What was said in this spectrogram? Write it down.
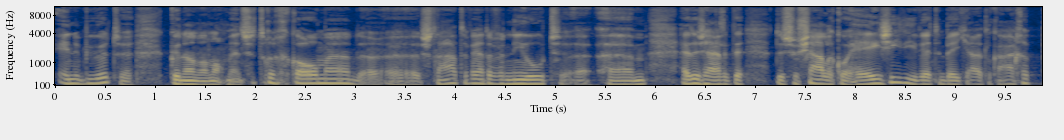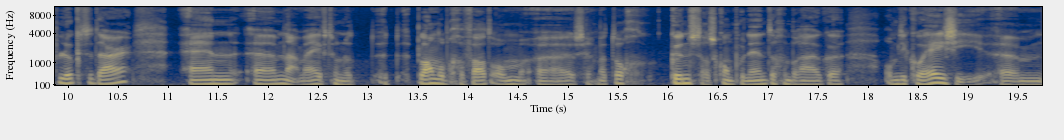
in, de buurt. Kunnen er nog mensen terugkomen? De eh, straten werden vernieuwd. Dus eigenlijk de, de sociale cohesie, die werd een beetje uit elkaar geplukt daar. En ehm, nou, men heeft toen het, het, plan opgevat om zeg maar toch kunst als component te gebruiken om die cohesie ehm,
